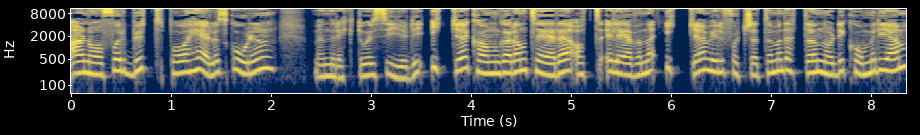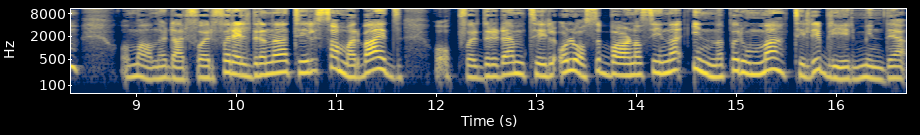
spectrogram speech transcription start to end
er nå forbudt på hele skolen, men rektor sier de ikke kan garantere at elevene ikke vil fortsette med dette når de kommer hjem, og maner derfor foreldrene til samarbeid, og oppfordrer dem til å låse barna sine inne på rommet til de blir myndige.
